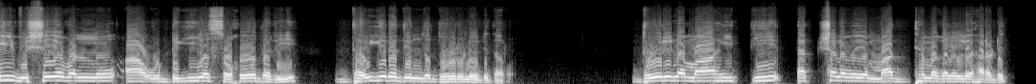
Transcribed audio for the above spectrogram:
ಈ ವಿಷಯವನ್ನು ಆ ಹುಡುಗಿಯ ಸಹೋದರಿ ಧೈರ್ಯದಿಂದ ದೂರು ನೀಡಿದರು. ದೂರಿನ ಮಾಹಿತಿ ತಕ್ಷಣವೇ ಮಾಧ್ಯಮಗಳಲ್ಲಿ ಹರಡಿತು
